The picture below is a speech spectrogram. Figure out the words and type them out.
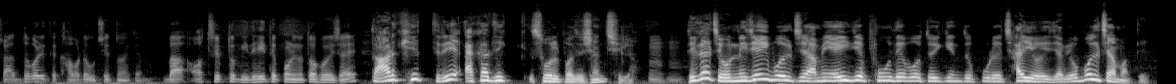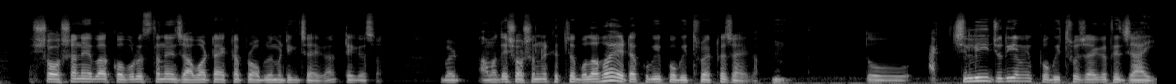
শ্রাদ্ধ বাড়িতে খাওয়াটা উচিত নয় কেন? বা অতৃপ্ত বিধেয়ীতে পরিণত হয়ে যায়। তার ক্ষেত্রে একাধিক সোল পজিশন ছিল। ঠিক আছে? ও নিজেই বলছে আমি এই যে ফুঁ দেবো তুই কিন্তু পুড়ে ছাই হয়ে যাবি। ও বলছে আমাকে। শ্মশানে বা কবরস্থানে যাওয়াটা একটা প্রবলেমেটিক জায়গা ঠিক আছে? বাট আমাদের শ্মশানের ক্ষেত্রে বলা হয় এটা খুবই পবিত্র একটা জায়গা। তো অ্যাকচুয়ালি যদি আমি পবিত্র জায়গাতে যাই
